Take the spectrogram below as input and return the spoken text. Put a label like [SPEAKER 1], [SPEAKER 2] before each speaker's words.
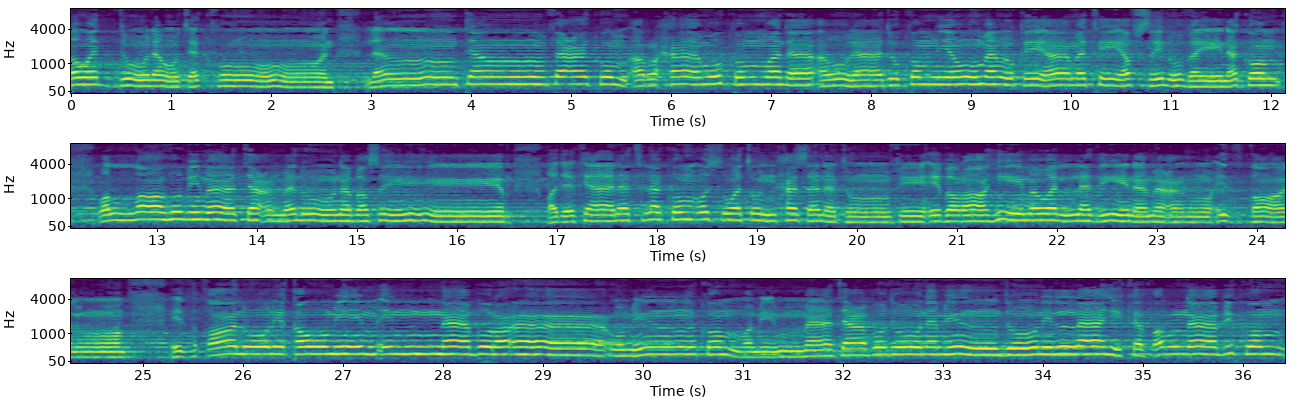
[SPEAKER 1] وودوا لو تكفرون لن تنفعكم أرحامكم ولا أولادكم يوم القيامة يفصل بينكم والله بما تعملون بصير قد كانت لكم أسوة حسنة في إبراهيم والذين معه إذ قالوا إذ قالوا لقومهم إنا براء منكم ومما تعبدون من دون الله كفرنا بكم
